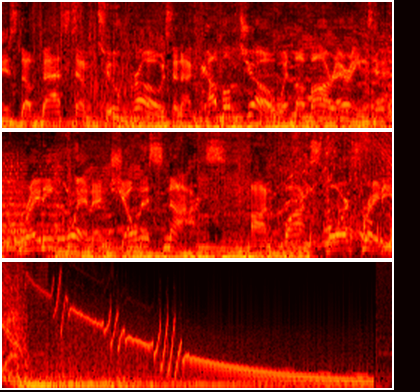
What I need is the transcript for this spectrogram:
This is the best of two pros and a cup of Joe with LeVar Arrington, Brady Quinn, and Jonas Knox on Fox Sports Radio.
